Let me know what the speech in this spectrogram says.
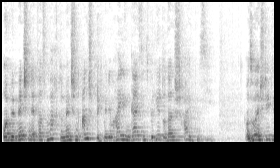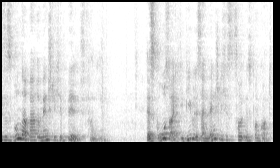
und mit Menschen etwas macht und Menschen anspricht, mit dem Heiligen Geist inspiriert und dann schreiben sie. Und so entsteht dieses wunderbare menschliche Bild von ihm. Es ist großartig. Die Bibel ist ein menschliches Zeugnis von Gott.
